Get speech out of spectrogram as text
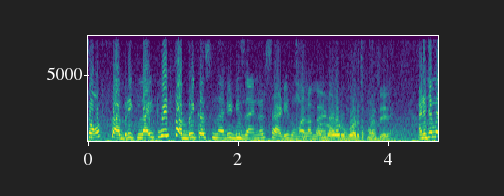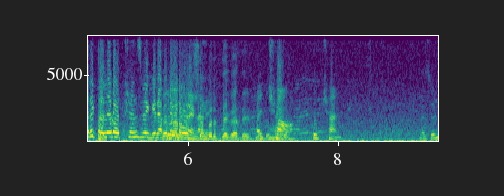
सॉफ्ट फॅब्रिक लाइट वेट फॅब्रिक असणारी डिझायनर साडी तुम्हाला मिळणार. वर्कमध्ये आणि त्याच्यामध्ये कलर ऑप्शन्स वगैरे कलर आपल्याला ऑप्शन मिळणार प्रत्येकात येतील आहे. अच्छा तुम्हाला? खूप छान. अजून?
